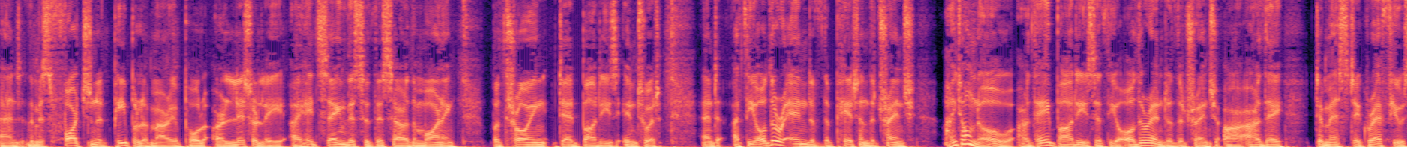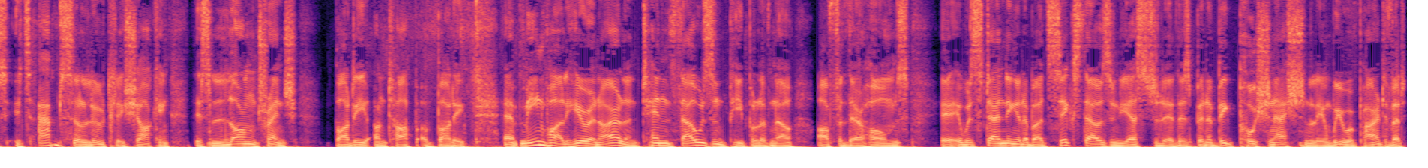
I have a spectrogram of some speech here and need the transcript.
and the misfortunate people of Mariupol are literally, I hate saying this at this hour of the morning, but throwing dead bodies into it. And at the other end of the pit and the trench, I don't know, are they bodies at the other end of the trench or are they domestic refuse? It's absolutely shocking. This long trench body on top of body. Uh, meanwhile, here in Ireland, 10,000 people have now offered their homes It, was standing at about 6,000 yesterday. There's been a big push nationally, and we were part of it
